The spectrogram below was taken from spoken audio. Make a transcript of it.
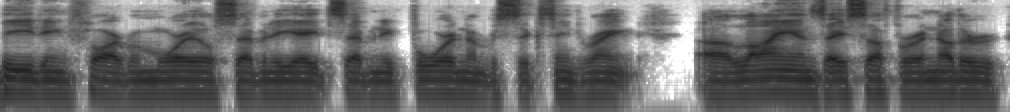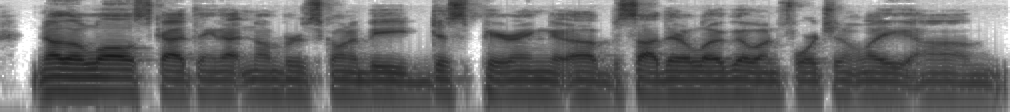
beating Florida Memorial 78-74, number 16th ranked uh, Lions. They suffer another another loss. I think that number is going to be disappearing uh, beside their logo, unfortunately, um,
